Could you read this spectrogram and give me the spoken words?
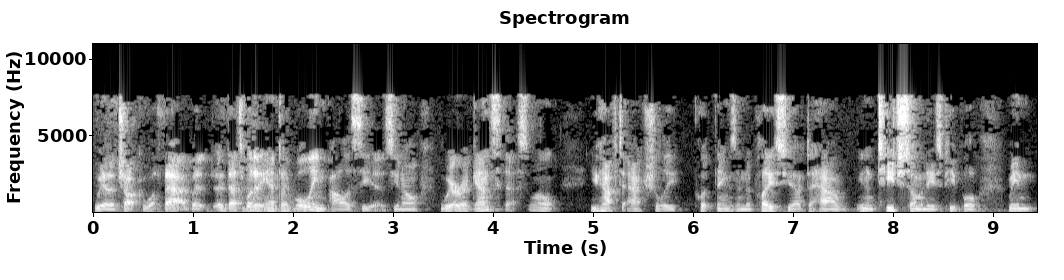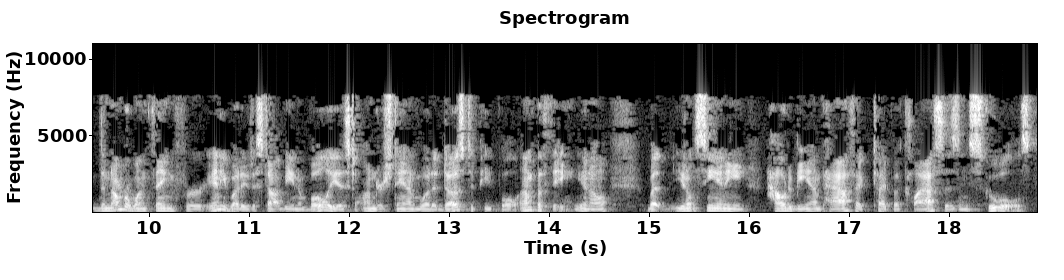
we had a chuckle with that but that's what an anti-bullying policy is you know we're against this well you have to actually put things into place. You have to have, you know, teach some of these people. I mean, the number one thing for anybody to stop being a bully is to understand what it does to people, empathy, you know, but you don't see any how to be empathic type of classes in schools.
